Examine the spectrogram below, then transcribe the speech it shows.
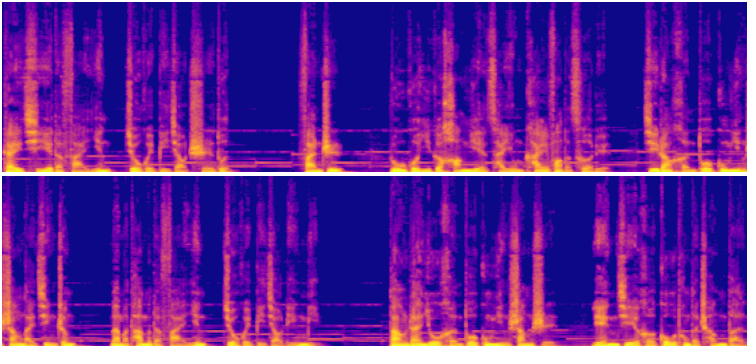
该企业的反应就会比较迟钝。反之，如果一个行业采用开放的策略，即让很多供应商来竞争，那么他们的反应就会比较灵敏。当然，有很多供应商时，连接和沟通的成本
